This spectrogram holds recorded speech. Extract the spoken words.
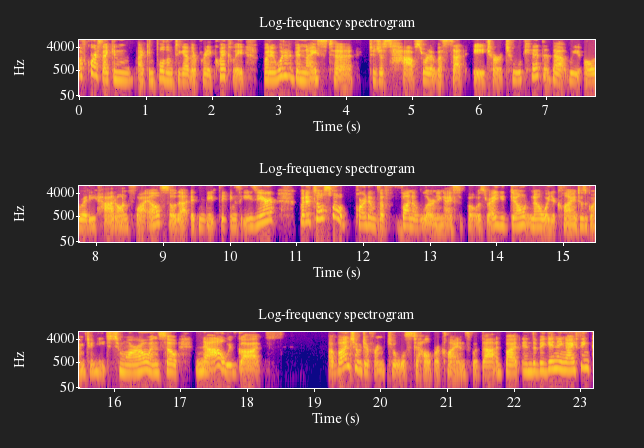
of course, I can I can pull them together pretty quickly. But it would have been nice to to just have sort of a set HR toolkit that we already had on file so that it made things easier. But it's also part of the fun of learning, I suppose, right? You don't know what your client is going to need tomorrow. And so now we've got a bunch of different tools to help our clients with that but in the beginning i think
